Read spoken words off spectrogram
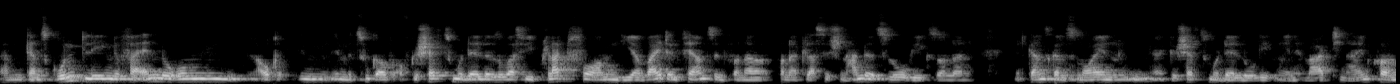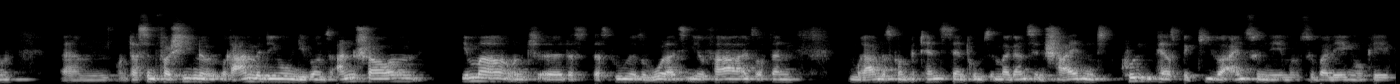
Ähm, ganz grundlegende Veränderungen, auch in, in Bezug auf, auf Geschäftsmodelle, sowas wie Plattformen, die ja weit entfernt sind von der, von der klassischen Handelslogik, sondern mit ganz, ganz neuen äh, Geschäftsmodelllogiken in den Markt hineinkommen. Ähm, und das sind verschiedene Rahmenbedingungen, die wir uns anschauen, immer, und äh, das, das tun wir sowohl als IFH als auch dann im Rahmen des Kompetenzzentrums immer ganz entscheidend, Kundenperspektive einzunehmen und zu überlegen, okay,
